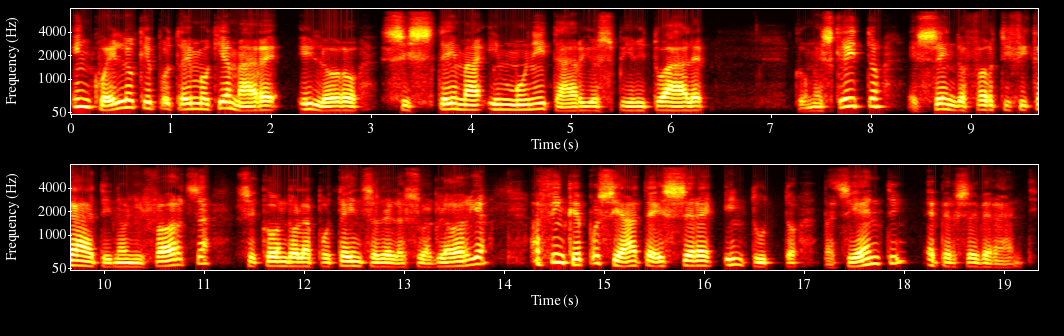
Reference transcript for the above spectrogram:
in quello che potremmo chiamare il loro sistema immunitario spirituale. Come scritto, essendo fortificati in ogni forza, secondo la potenza della sua gloria, affinché possiate essere in tutto pazienti e perseveranti.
